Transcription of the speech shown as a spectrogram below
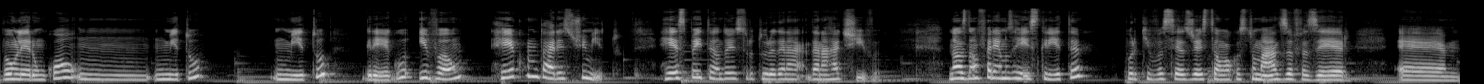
Vão ler um, um, um mito, um mito grego e vão recontar este mito, respeitando a estrutura da, da narrativa. Nós não faremos reescrita, porque vocês já estão acostumados a fazer é,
